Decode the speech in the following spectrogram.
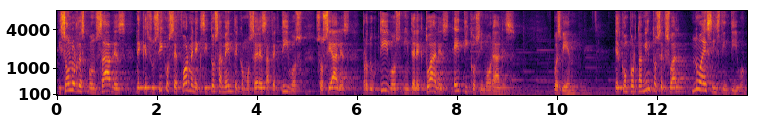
y son los responsables de que sus hijos se formen exitosamente como seres afectivos, sociales, productivos, intelectuales, éticos y morales. Pues bien, el comportamiento sexual no es instintivo,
